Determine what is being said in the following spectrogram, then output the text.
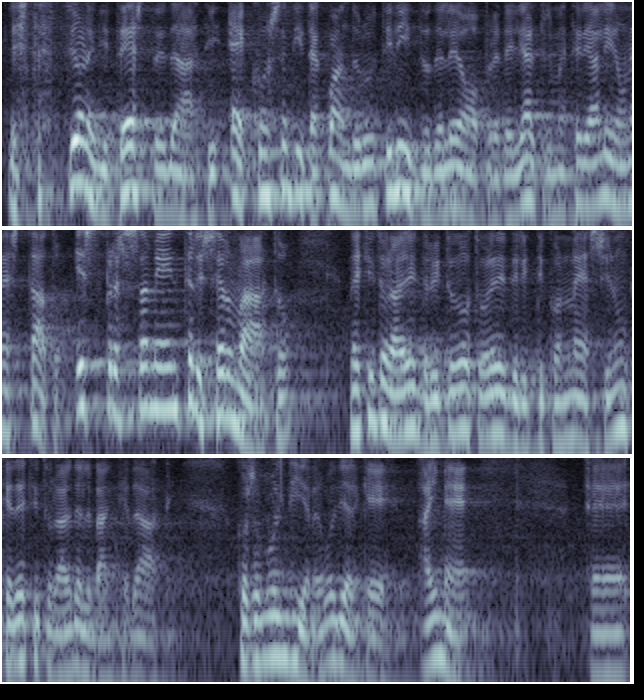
l'estrazione di testo e dati è consentita quando l'utilizzo delle opere e degli altri materiali non è stato espressamente riservato dai titolari del diritto d'autore e dei diritti connessi, nonché dai titolari delle banche dati. Cosa vuol dire? Vuol dire che, ahimè, eh,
